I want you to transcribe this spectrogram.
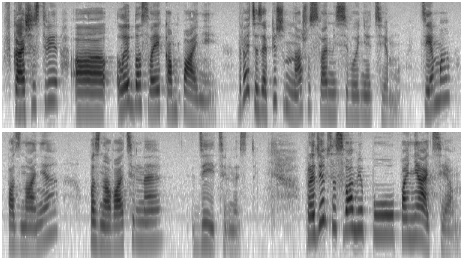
в качестве э, лейбла своей компании. Давайте запишем нашу с вами сегодня тему. Тема познания, познавательная деятельность. Пройдемся с вами по понятиям.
